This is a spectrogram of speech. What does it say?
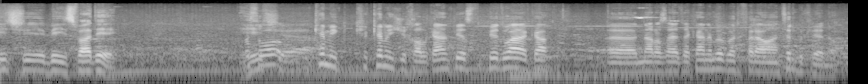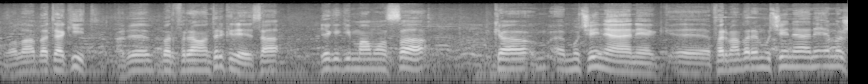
هیچ بێئیسپادێ کەمێکی خەڵکان پێست پێ دوایەکە ناڕزایەتەکانە بە بەرفراوانتر بکرێنەوە وڵا بەتاکیت ئەبێ بەرفراوانتر کرێ سا یەکێکی مامۆسا کە موچینانێک فەرمانبەر موچینانی ئێمەش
